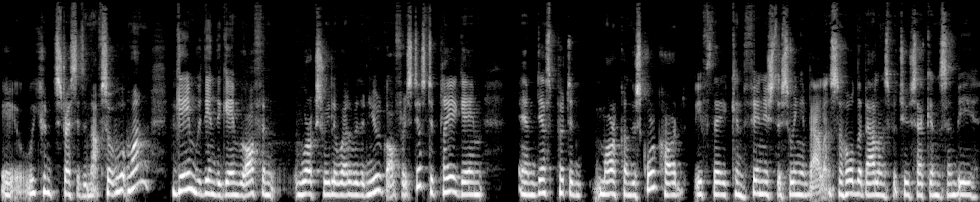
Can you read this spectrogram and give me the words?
it, we couldn't stress it enough. So one game within the game often works really well with a new golfer is just to play a game and just put a mark on the scorecard if they can finish the swing in balance. So hold the balance for two seconds and be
